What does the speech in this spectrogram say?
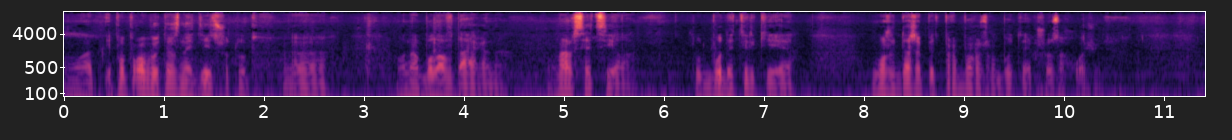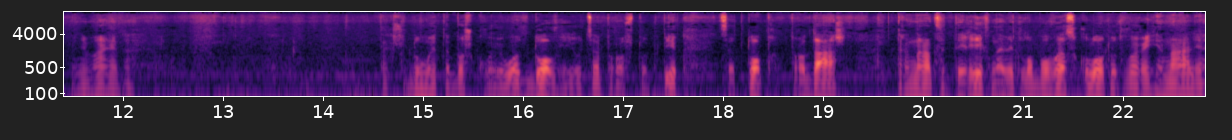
От, і попробуйте знайдіть, що тут е, вона була вдарена. Вона вся ціла. Тут буде тільки, можуть навіть під прибор зробити, якщо захочуть. Понімаєте? Так що думайте башкою. От довгий, оце просто пік. Це топ продаж. 13 рік, навіть лобове скло тут в оригіналі.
